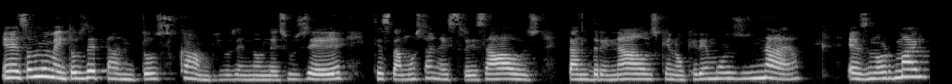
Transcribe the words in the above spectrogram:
En estos momentos de tantos cambios, en donde sucede que estamos tan estresados, tan drenados, que no queremos nada, es normal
